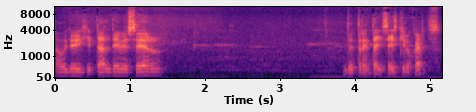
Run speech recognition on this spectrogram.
audio digital debe ser de 36 kHz.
